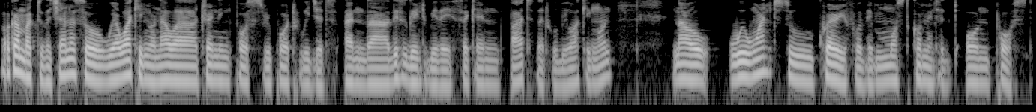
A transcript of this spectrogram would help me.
Welcome back to the channel. So we are working on our trending post report widgets and uh, this is going to be the second part that we'll be working on. Now we want to query for the most commented on post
